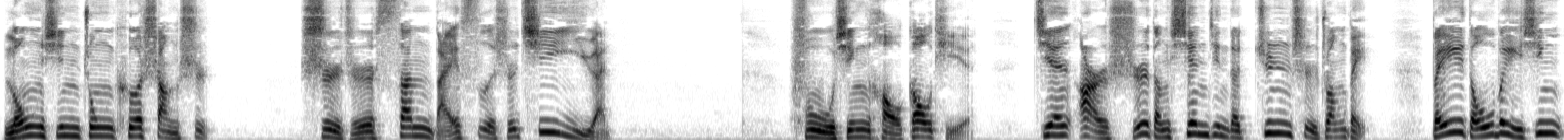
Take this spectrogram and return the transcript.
龙芯中科上市，市值三百四十七亿元。复兴号高铁。歼二十等先进的军事装备，北斗卫星，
